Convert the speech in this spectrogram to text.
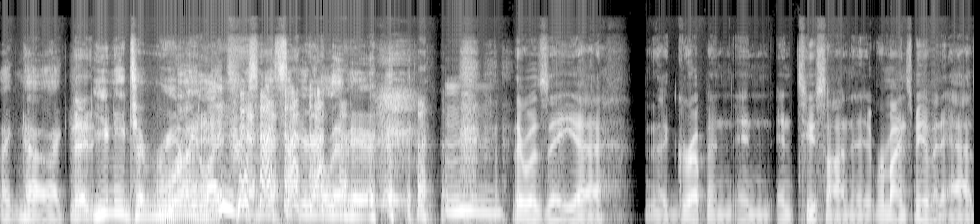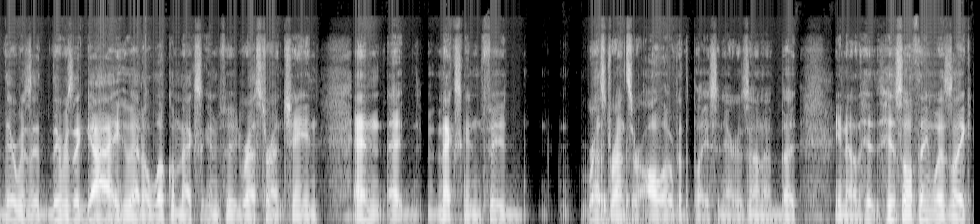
Like, no, like No, you need to really right. like Christmas if you're gonna live here. Mhm. There was a uh, I grew up in, in in Tucson. And it reminds me of an ad. There was a there was a guy who had a local Mexican food restaurant chain, and uh, Mexican food restaurants are all over the place in Arizona. But you know, his, his whole thing was like,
